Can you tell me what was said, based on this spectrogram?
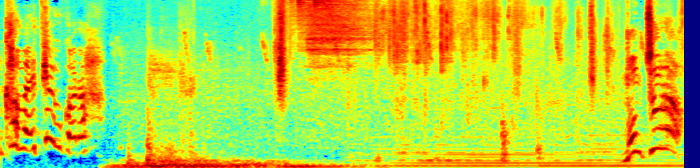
일단 가마에 태우고 가라. 멈춰라!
